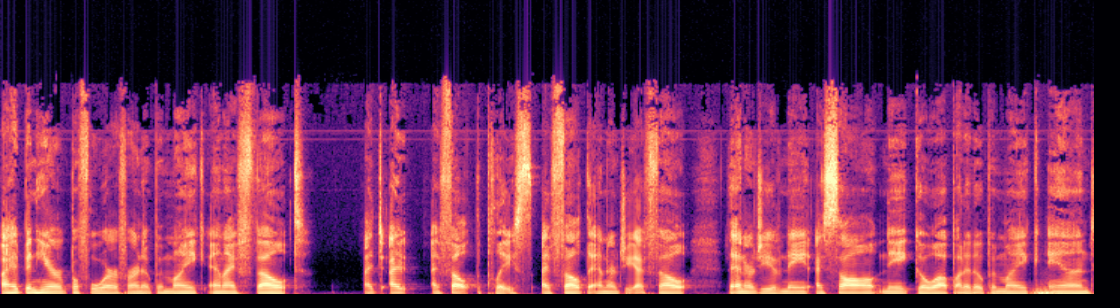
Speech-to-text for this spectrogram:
I had been here before for an open mic, and I felt, I, I, I felt the place. I felt the energy. I felt the energy of Nate. I saw Nate go up on an open mic, and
